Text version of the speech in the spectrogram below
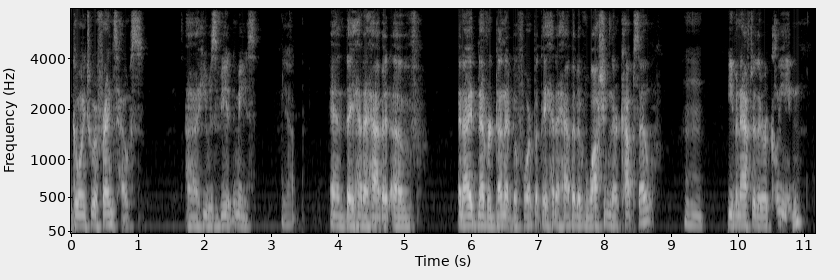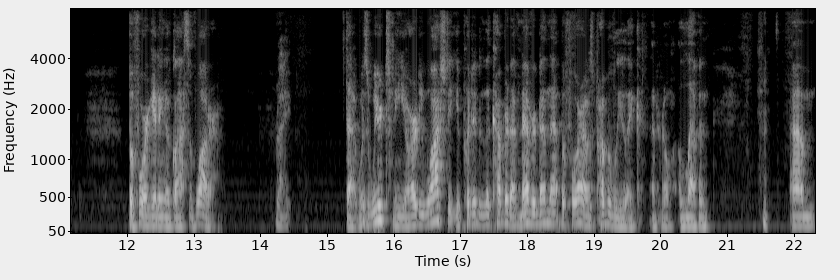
going to a friend's house. Uh, he was Vietnamese. Yeah. And they had a habit of and I had never done it before, but they had a habit of washing their cups out Mm-hmm. even after they were clean before getting a glass of water. Right. That was weird to me. You already washed it, you put it in the cupboard. I've never done that before. I was probably like, I don't know, 11. um,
